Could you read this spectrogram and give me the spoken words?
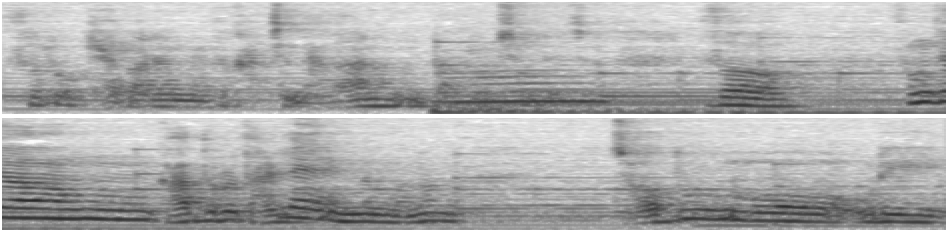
서로 개발하면서 같이 나가는 다고 보시면 되죠. 그래서 성장 가도를 달릴 네. 수 있는 거는 저도 뭐 우리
